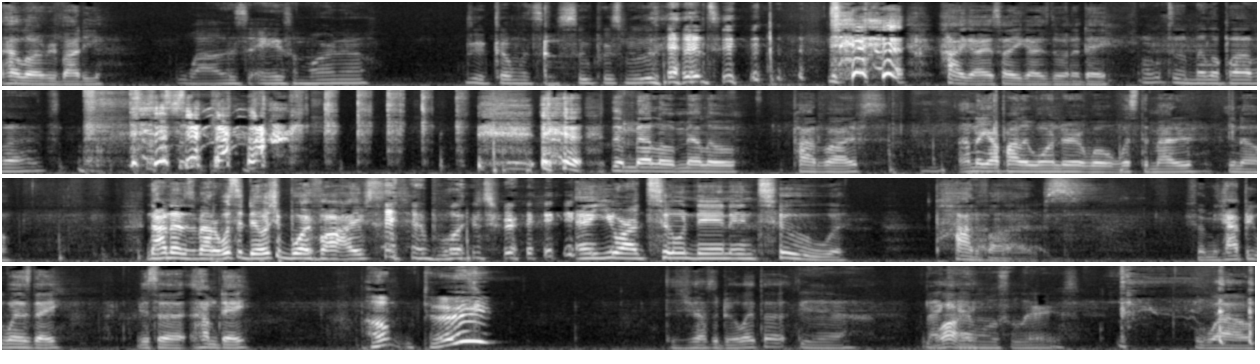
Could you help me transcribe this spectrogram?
Hello, everybody. Wow, this is ASMR now. You come with some super smooth attitude. Hi, guys. How you guys doing today? Welcome to the Mellow Pod vibes. the mellow, mellow pod vibes. I know y'all probably wonder, well, what's the matter? You know, not nothing's the matter. What's the deal? It's your boy Vibes, Boy Trey. and you are tuned in into Pod Vibes. Feel me? Happy Wednesday. It's a hump day. Hump day. Did you have to do it like that? Yeah. That Why? camel was hilarious. Wow.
